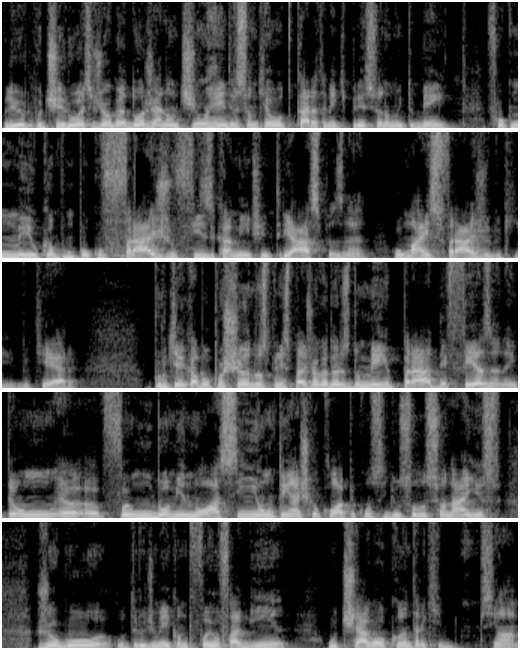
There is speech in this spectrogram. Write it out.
o Liverpool tirou esse jogador, já não tinha o Henderson, que é outro cara também que pressiona muito bem. Ficou com um meio-campo um pouco frágil fisicamente, entre aspas, né? Ou mais frágil do que, do que era porque acabou puxando os principais jogadores do meio para a defesa, né? Então é, é, foi um dominó assim. Ontem acho que o Klopp conseguiu solucionar isso. Jogou o trio de meio campo foi o Fabinho, o Thiago Alcântara que assim, ó,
